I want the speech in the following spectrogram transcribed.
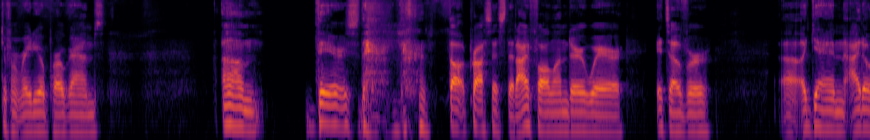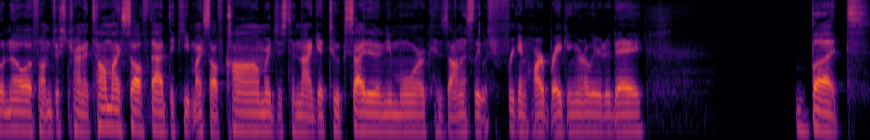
different radio programs. Um, there's the thought process that I fall under where it's over uh, again, I don't know if I'm just trying to tell myself that to keep myself calm or just to not get too excited anymore because honestly, it was freaking heartbreaking earlier today. But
